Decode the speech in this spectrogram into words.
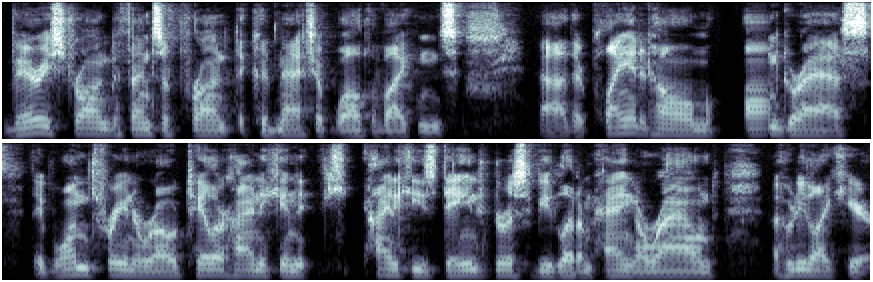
very strong defensive front that could match up well with the Vikings. Uh, they're playing at home on grass. They've won three in a row. Taylor Heinicke, Heinicke's dangerous if you let him hang around. Uh, who do you like here?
